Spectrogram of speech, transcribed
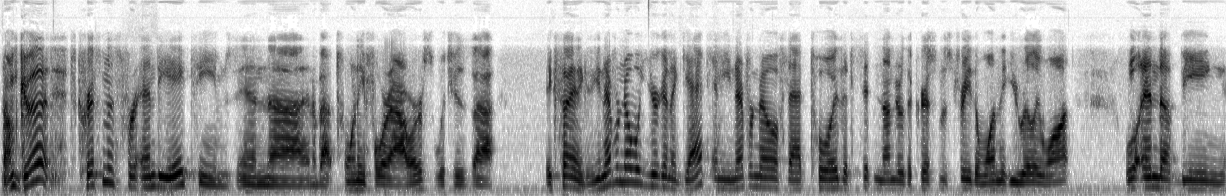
I'm good. It's Christmas for NBA teams in uh, in about 24 hours, which is uh, exciting because you never know what you're going to get, and you never know if that toy that's sitting under the Christmas tree, the one that you really want, will end up being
